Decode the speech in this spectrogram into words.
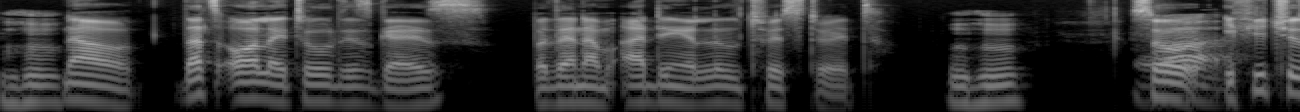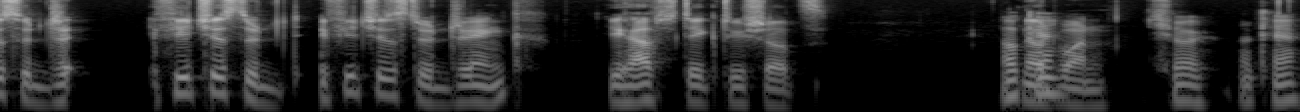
Mhm. Now, that's all I told these guys, but then I'm adding a little twist to it. hmm So Wow. if you choose to dr- if you choose to if you choose to drink, you have to take two shots, Okay, not one. sure. Okay.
